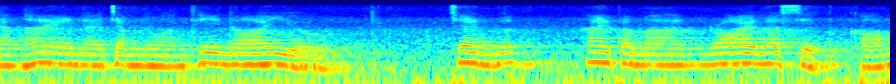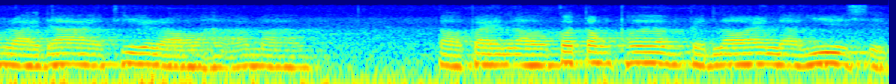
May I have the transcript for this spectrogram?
ยังให้ในจำนวนที่น้อยอยู่ เช่นให้ประมาณร้อยละสิบของรายได้ที่เราหามา ต่อไปเราก็ต้องเพิ่มเป็นร้อยละยี่สิบ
